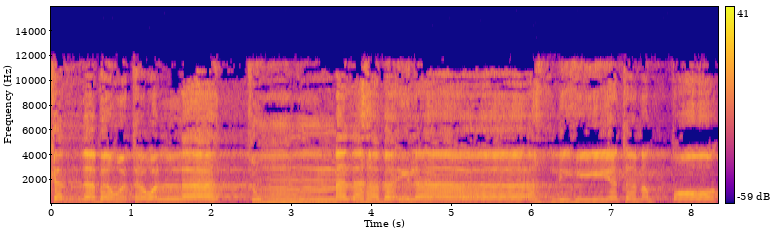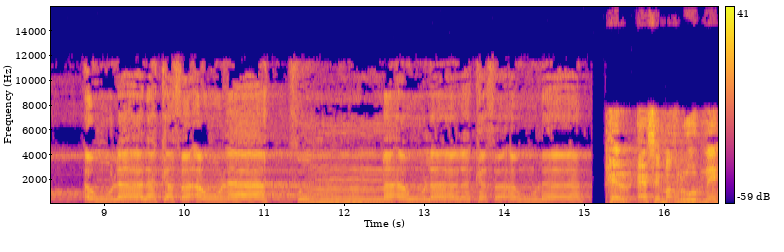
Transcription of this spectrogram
كذب وتولى ثم ذهب إلى أهله يتمطى. أولى لك فأولى، ثم أولى لك فأولى. پھر ایسے مغرور نے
